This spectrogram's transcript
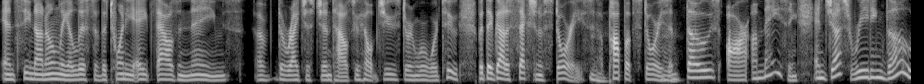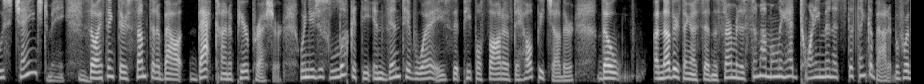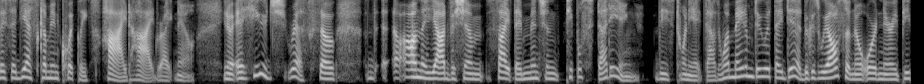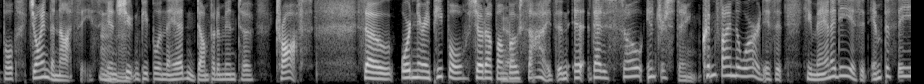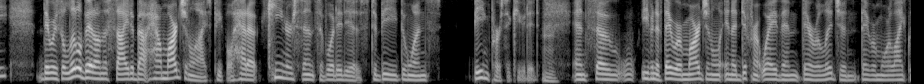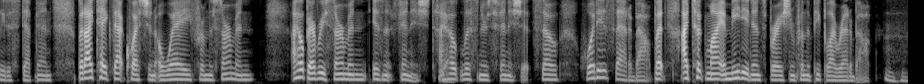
and see not only a list of the 28,000 names of the righteous Gentiles who helped Jews during World War II, but they've got a section of stories, mm. pop up stories, mm. and those are amazing. And just reading those changed me. Mm. So I think there's something about that kind of peer pressure when you just look at the inventive ways that people thought of to help each other, though Another thing I said in the sermon is some of them only had 20 minutes to think about it before they said, Yes, come in quickly, hide, hide right now. You know, a huge risk. So uh, on the Yad Vashem site, they mentioned people studying these 28,000? What made them do what they did? Because we also know ordinary people joined the Nazis mm-hmm. in shooting people in the head and dumping them into troughs. So ordinary people showed up on yeah. both sides. And it, that is so interesting. Couldn't find the word. Is it humanity? Is it empathy? There was a little bit on the site about how marginalized people had a keener sense of what it is to be the ones being persecuted. Mm. And so, even if they were marginal in a different way than their religion, they were more likely to step in. But I take that question away from the sermon. I hope every sermon isn't finished. Yeah. I hope listeners finish it. So, what is that about? But I took my immediate inspiration from the people I read about. Mm-hmm.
